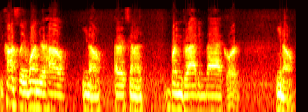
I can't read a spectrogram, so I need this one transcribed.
you constantly wonder how you know Erik's gonna bring Dragon back or you know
